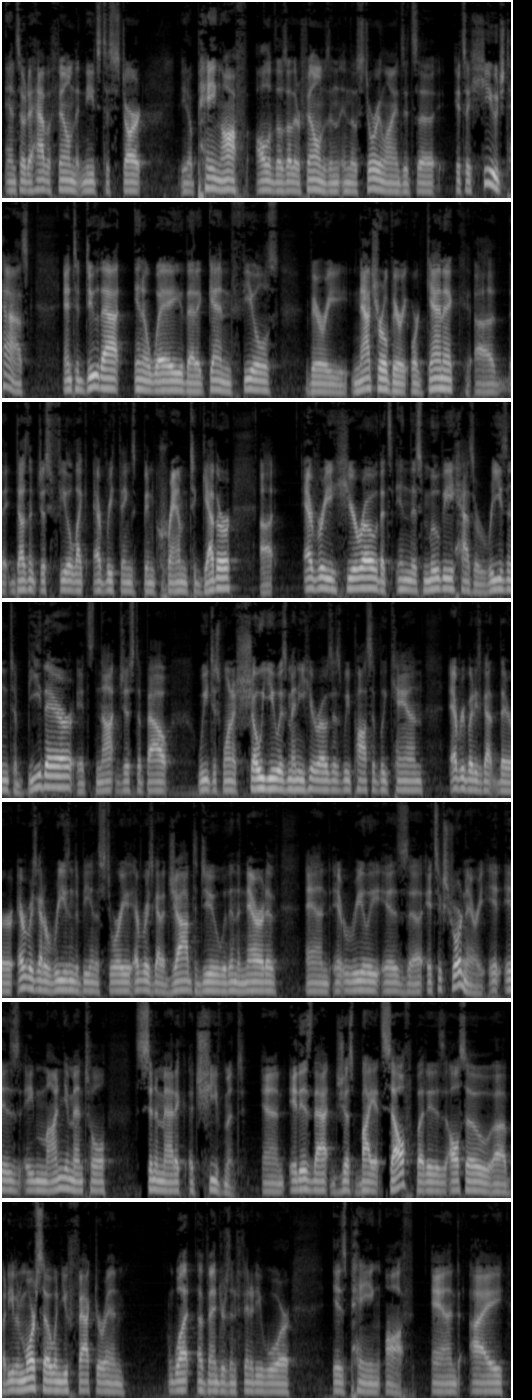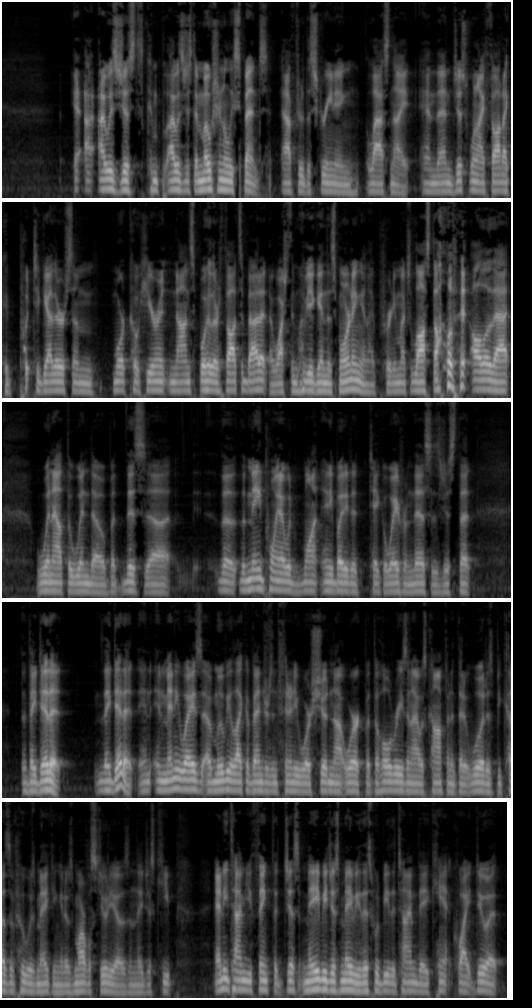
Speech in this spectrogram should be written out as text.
and so to have a film that needs to start, you know, paying off all of those other films and, and those storylines, it's a it's a huge task, and to do that in a way that again feels very natural, very organic. Uh, that doesn't just feel like everything's been crammed together. Uh, every hero that's in this movie has a reason to be there. It's not just about we just want to show you as many heroes as we possibly can. Everybody's got their everybody's got a reason to be in the story. Everybody's got a job to do within the narrative, and it really is uh, it's extraordinary. It is a monumental cinematic achievement, and it is that just by itself. But it is also, uh, but even more so when you factor in what Avengers: Infinity War is paying off. And I I, I was just I was just emotionally spent after the screening last night, and then just when I thought I could put together some more coherent, non spoiler thoughts about it, I watched the movie again this morning, and I pretty much lost all of it. All of that went out the window. But this, uh, the the main point I would want anybody to take away from this is just that they did it they did it. In in many ways, a movie like Avengers: Infinity War should not work. But the whole reason I was confident that it would is because of who was making it. It was Marvel Studios, and they just keep. Anytime you think that just maybe, just maybe, this would be the time they can't quite do it,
